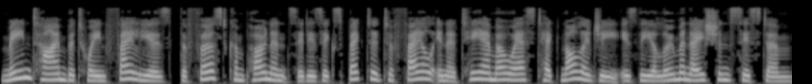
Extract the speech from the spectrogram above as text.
Mean time between failures – The first components it is expected to fail in a TMOS technology is the illumination system.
